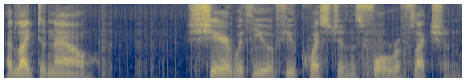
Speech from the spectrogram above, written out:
I'd like to now share with you a few questions for reflection.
